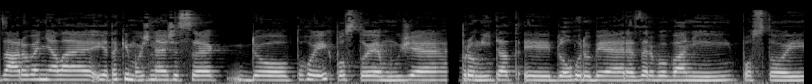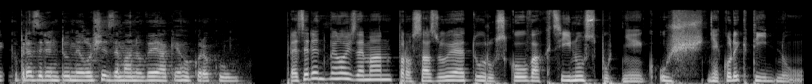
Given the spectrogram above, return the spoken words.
Zároveň ale je taky možné, že se do toho jejich postoje může promítat i dlouhodobě rezervovaný postoj k prezidentu Miloši Zemanovi a k jeho krokům. Prezident Miloš Zeman prosazuje tu ruskou vakcínu Sputnik už několik týdnů.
